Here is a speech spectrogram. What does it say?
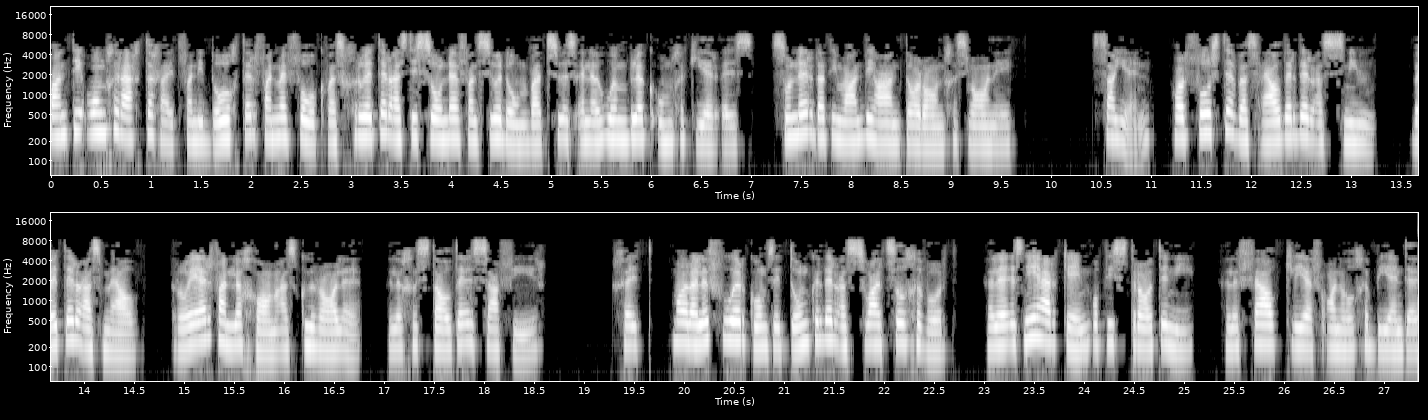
want die ongerechtigheid van die dochter van mijn volk was groter als die zonde van Sodom wat soos in een oomblik omgekeer is, zonder dat iemand die hand daaraan geslaan het. Sayen, haar voorste was helderder als sneeuw, bitter als melk, rooier van lichaam als korale, hulle gestalte is safir. Git, maar hulle voorkomst het donkerder als zwartsel geword, hulle is niet herken op die straten nie, hulle vel kleef aan hul gebeende,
